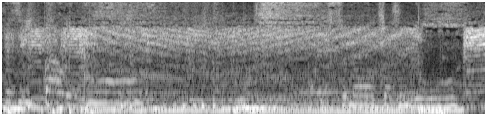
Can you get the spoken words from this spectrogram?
saisit par le cou. Qu'il se mette à genoux.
